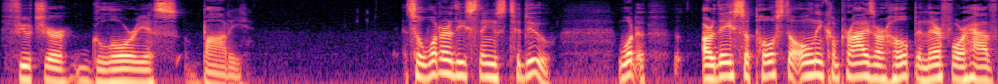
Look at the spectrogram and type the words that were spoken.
future glorious body. So, what are these things to do? What are they supposed to only comprise our hope and therefore have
